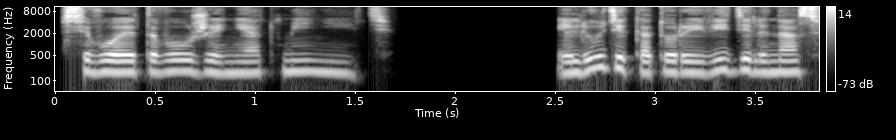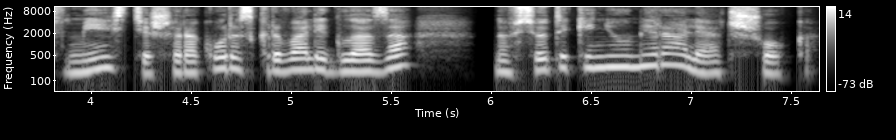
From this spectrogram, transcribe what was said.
Всего этого уже не отменить. И люди, которые видели нас вместе, широко раскрывали глаза, но все-таки не умирали от шока.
